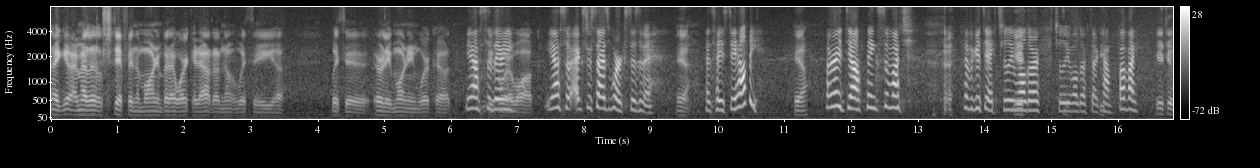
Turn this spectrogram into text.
I get, I'm a little stiff in the morning, but I work it out on the, with the. Uh, with the early morning workout. Yeah, so there you walk. Yeah, so exercise works, doesn't it? Yeah. That's how you stay healthy. Yeah. All right, Del. Thanks so much. Have a good day. Julie you, Waldorf, juliewaldorf.com. Bye-bye. You too.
